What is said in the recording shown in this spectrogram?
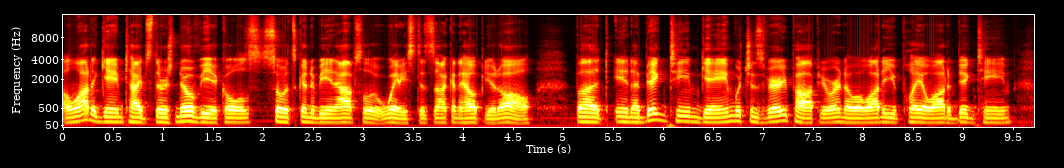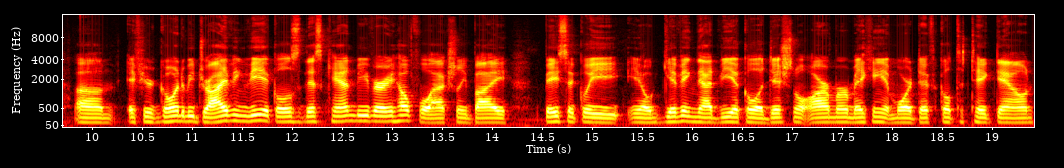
a lot of game types there's no vehicles, so it's going to be an absolute waste. It's not going to help you at all. But in a big team game, which is very popular, I know a lot of you play a lot of big team. Um, if you're going to be driving vehicles, this can be very helpful actually by basically, you know, giving that vehicle additional armor, making it more difficult to take down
